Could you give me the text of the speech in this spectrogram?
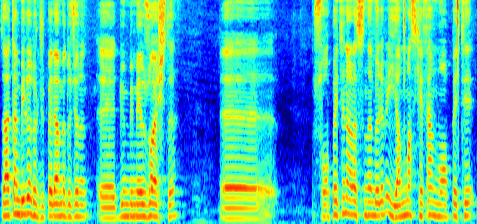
zaten biliyordur Cübbeli Ahmet Hoca'nın e, dün bir mevzu açtı. E, sohbetin arasında böyle bir yanmaz kefen muhabbeti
